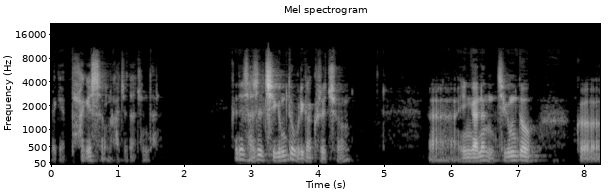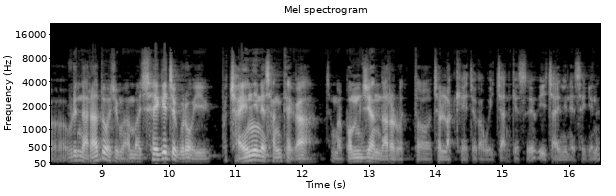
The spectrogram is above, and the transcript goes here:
이렇게 파괴성을 가져다 준다. 근데 사실 지금도 우리가 그렇죠. 아, 인간은 지금도 그 우리나라도 지금 아마 세계적으로 이 자연인의 상태가 정말 범죄한 나라로 더 전락해져 가고 있지 않겠어요? 이 자연인의 세계는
